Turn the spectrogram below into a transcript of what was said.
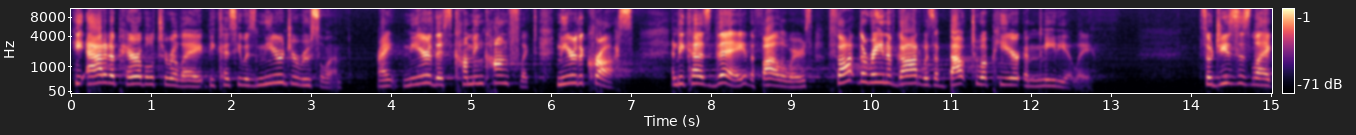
He added a parable to relay because he was near Jerusalem right? Near this coming conflict, near the cross. And because they, the followers, thought the reign of God was about to appear immediately. So Jesus is like,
